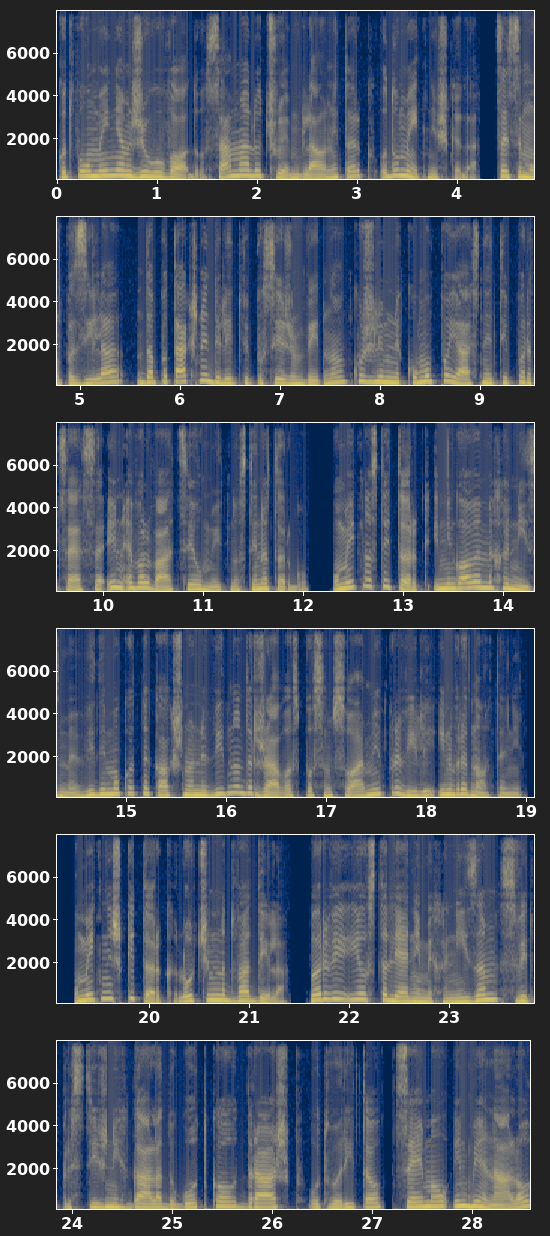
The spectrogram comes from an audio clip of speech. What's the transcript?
Kot pa omenjam že v uvodu, sama ločujem glavni trg od umetniškega. Saj sem opazila, da po takšni delitvi posežem vedno, ko želim nekomu pojasniti procese in evalvacije umetnosti na trgu. Umetnostni trg in njegove mehanizme vidimo kot nekakšno nevidno državo s posem svojimi pravili in vrednotenji. Umetniški trg ločim na dva dela. Prvi je ustaljeni mehanizem, svet prestižnih gala dogodkov, dražb, otvoritev, sejmov in bienalov,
